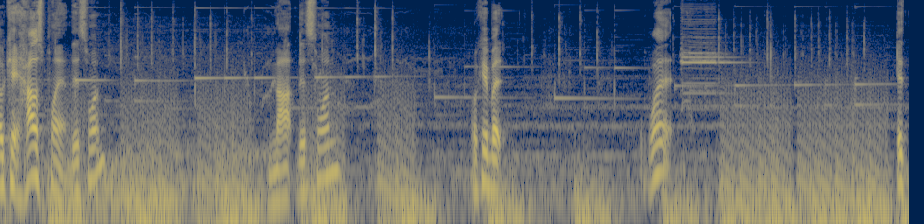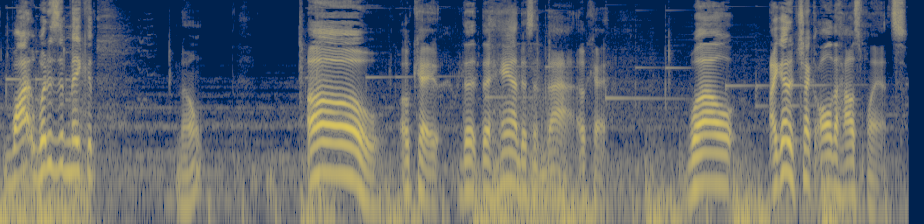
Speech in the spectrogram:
Okay, house plant. This one? Not this one? Okay, but what? It why what does it make it No. Oh, okay. The the hand isn't that. Okay. Well, I got to check all the house plants.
